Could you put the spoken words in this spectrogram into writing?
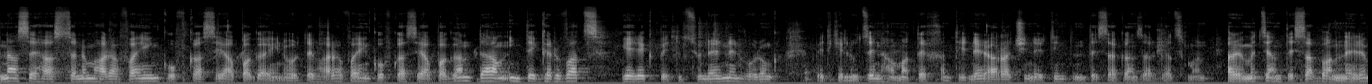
վնաս է հասցնում հարավային Կովկասի ապագային, որտեղ հարավային Կովկասի ապագան դա ինտեգրված երեք պետություններն են, որոնք պետք է լուծեն համատեղ խնդիրներ առաջին ներդին տնտեսական զարգացման։ Արևմտյան տեսաբանները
